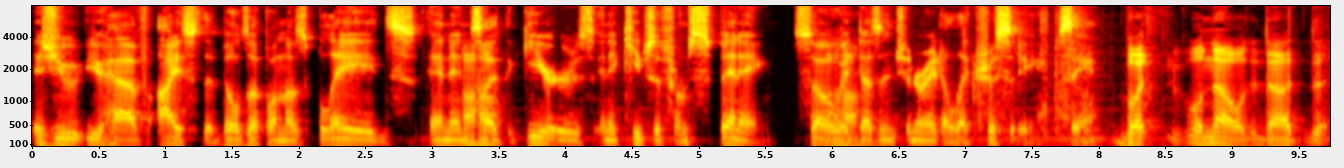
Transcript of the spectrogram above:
is you you have ice that builds up on those blades and inside Uh-huh. the gears and it keeps it from spinning. So Uh-huh. it doesn't generate electricity. See. But well, no, the, the,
